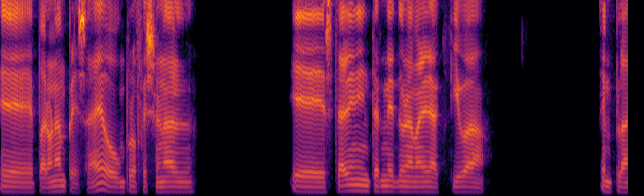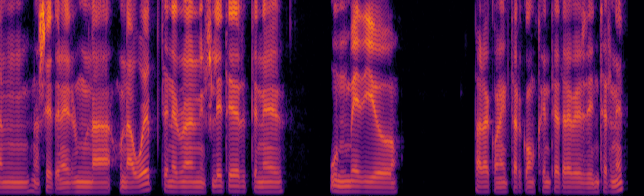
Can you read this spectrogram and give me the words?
eh, para una empresa eh, o un profesional eh, estar en Internet de una manera activa? En plan, no sé, tener una, una web, tener una newsletter, tener un medio para conectar con gente a través de Internet.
